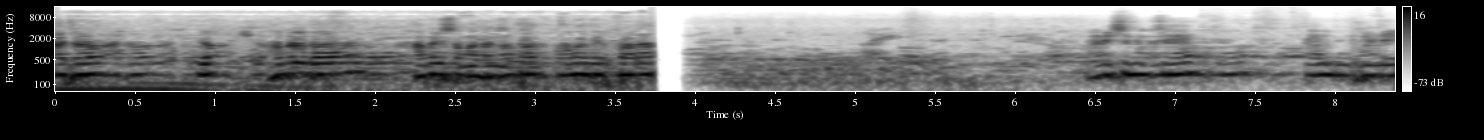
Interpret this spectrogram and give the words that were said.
आज यो हाम्रो गाउँ हाम्रै समाधान अर्थात् আমাদের পাড়া हामी समक्ष कालेबुङ खण्डै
